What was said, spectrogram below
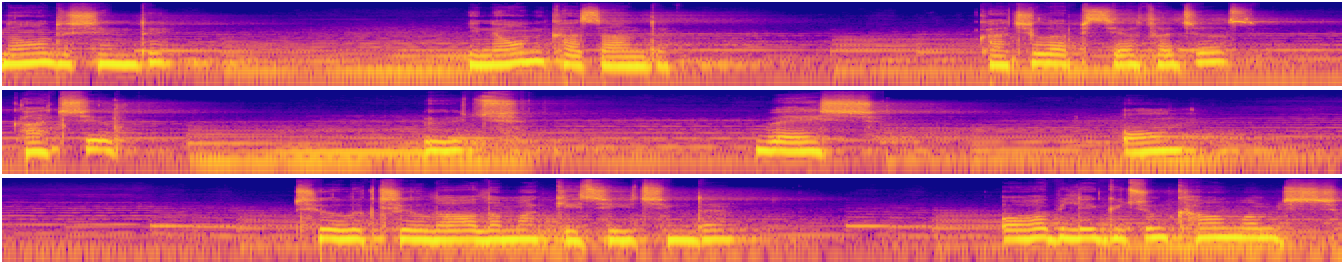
Ne oldu şimdi? Yine o mu kazandı? Kaç yıl hapis yatacağız? Kaç yıl? Üç, beş, on. Çığlık çığlığa ağlamak geçiyor içimden. Oğa bile gücüm kalmamış.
